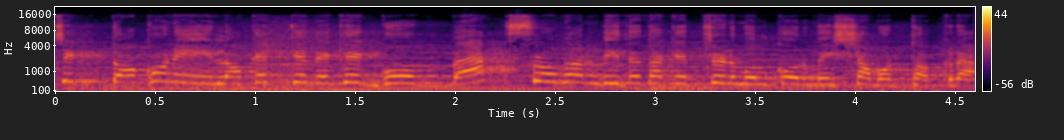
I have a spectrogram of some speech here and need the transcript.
ঠিক তখনই লকেটকে দেখে গো ব্যাক স্লোগান দিতে থাকে তৃণমূল কর্মী সমর্থকরা।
